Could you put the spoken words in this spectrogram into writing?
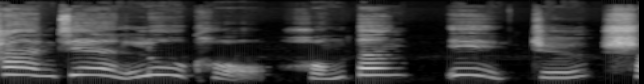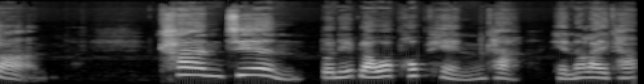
看见路口红灯一直闪看见ตัวนี้แปลว่าพบเห็นค่ะ เห็นอะไรคะ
